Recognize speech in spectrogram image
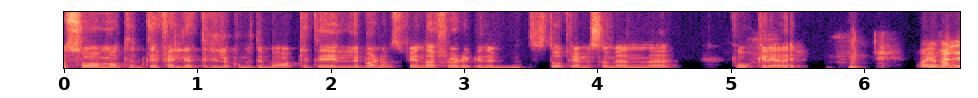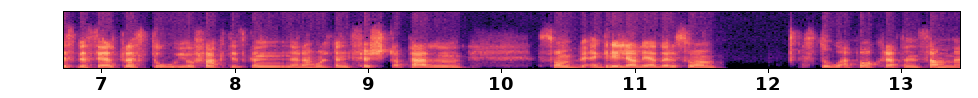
Og så måtte det tilfeldigheter til å komme tilbake til barndomsbyen da, før du kunne stå frem som en uh, folkeleder? Det var jo veldig spesielt, for jeg sto jo faktisk, når jeg holdt den første appellen som geriljaleder, så sto jeg på akkurat den samme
